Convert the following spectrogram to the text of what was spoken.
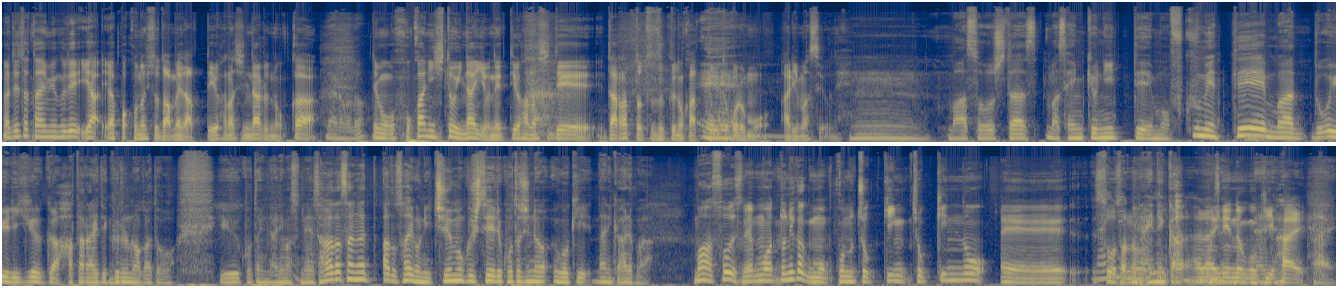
が出たタイミングでいややっぱこの人だめだっていう話になるのか。なるほど。でも他に人いないよねっていう話でだらっと続くのかっていうところもありますよね。えーまあ、そうした、まあ、選挙日程も含めて、まあ、どういう力学が働いてくるのかということになりますね。澤田さんがあと最後に注目している今年の動き、何かあれば。まあそうですね、まあ、とにかくもうこの直近直近の、えー、捜査の来年か。来年の動き、はい、はい、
